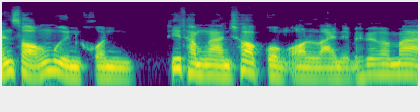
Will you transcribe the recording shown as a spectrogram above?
นสองหมื่นคน ที่ทำงานชอบโกงออนไลน์ในประเทศพม่า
